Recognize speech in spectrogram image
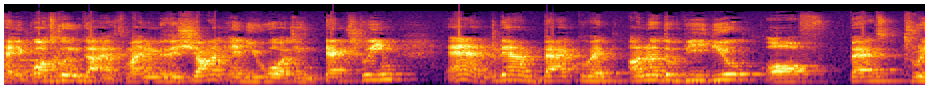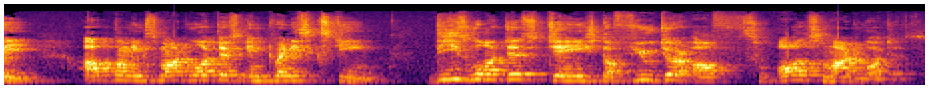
Hey, what's going guys? My name is Ishan and you're watching TechStream and today I'm back with another video of best 3 upcoming smartwatches in 2016. These watches change the future of all smartwatches.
